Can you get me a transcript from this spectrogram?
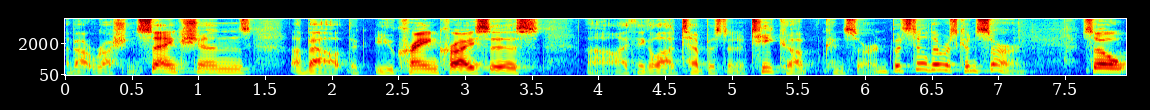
about Russian sanctions, about the Ukraine crisis. Uh, I think a lot of tempest in a teacup concern, but still there was concern. So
